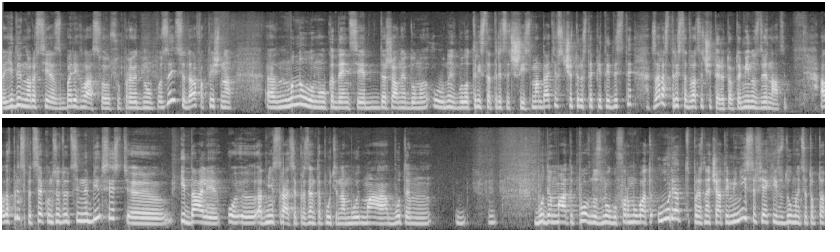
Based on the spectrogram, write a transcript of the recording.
е, єдина Росія зберігла свою супровідну позицію. Фактично, е, минулому каденції Державної думи у них було 336 мандатів з 450, зараз 324, тобто мінус 12. Але в принципі це конституційна більшість. е, І далі адміністрація президента Путіна має бути. Буде мати повну змогу формувати уряд, призначати міністрів, які вздумаються. Тобто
